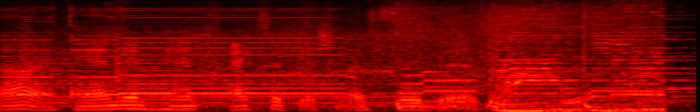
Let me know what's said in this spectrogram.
Alright, hand in hand exhibition. Let's do this.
